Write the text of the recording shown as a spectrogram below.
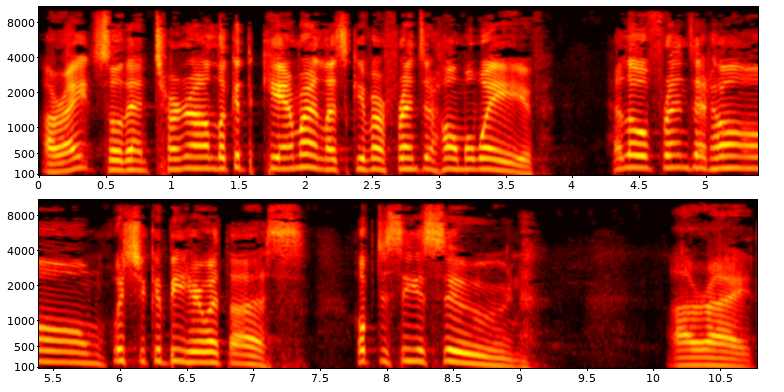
All right? So then turn around, look at the camera, and let's give our friends at home a wave. Hello, friends at home. Wish you could be here with us. Hope to see you soon. All right,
